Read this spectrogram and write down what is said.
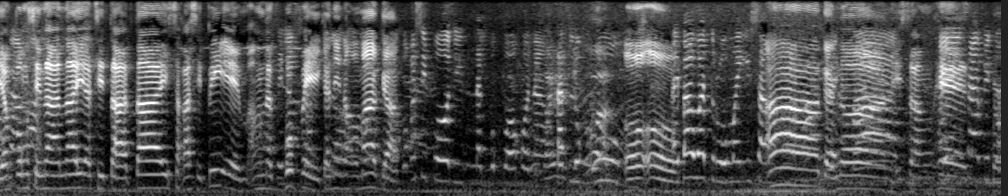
Yan pong si nanay at si tatay, saka si PM, ang nag-buffet kaninang umaga. Ako kasi po, di, nag-book po ako ng tatlong room. Oo. Ay, bawat room may isang Ah, breakfast. ganon. Isang Ay, head. sabi ko,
